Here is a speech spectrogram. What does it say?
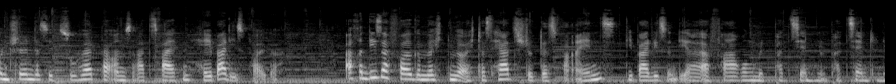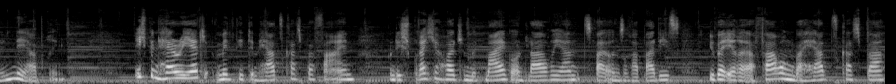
und schön, dass ihr zuhört bei unserer zweiten Hey Buddies Folge. Auch in dieser Folge möchten wir euch das Herzstück des Vereins, die Buddies und ihre Erfahrungen mit Patienten und Patientinnen näher bringen. Ich bin Harriet, Mitglied im Herzkasper-Verein und ich spreche heute mit Maike und Laurian, zwei unserer Buddies, über ihre Erfahrungen bei Herzkasper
